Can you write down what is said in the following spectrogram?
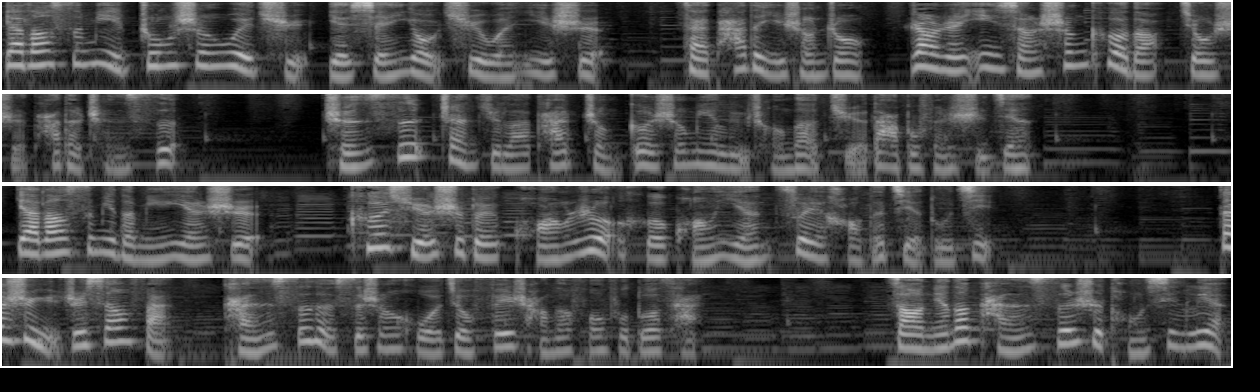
亚当·斯密终身未娶，也鲜有趣闻轶事。在他的一生中，让人印象深刻的就是他的沉思，沉思占据了他整个生命旅程的绝大部分时间。亚当·斯密的名言是：“科学是对狂热和狂言最好的解毒剂。”但是与之相反，凯恩斯的私生活就非常的丰富多彩。早年的凯恩斯是同性恋。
